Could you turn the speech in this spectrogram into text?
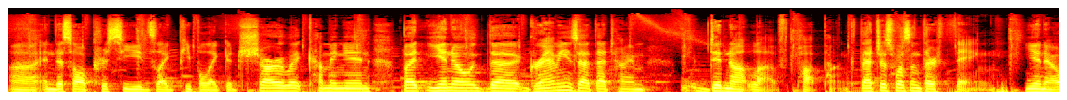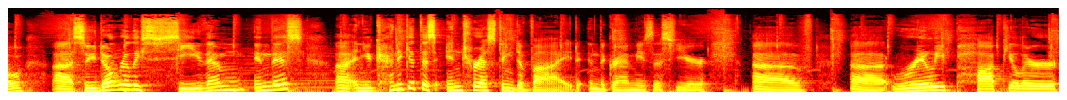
Uh, and this all precedes like people like Good Charlotte coming in. But you know, the Grammys at that time did not love pop punk. That just wasn't their thing, you know? Uh, so you don't really see them in this. Uh, and you kind of get this interesting divide in the Grammys this year of uh, really popular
